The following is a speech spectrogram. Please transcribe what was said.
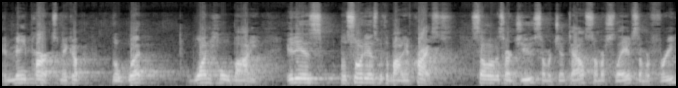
and many parts make up the what one whole body it is so it is with the body of christ some of us are Jews, some are Gentiles, some are slaves, some are free.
